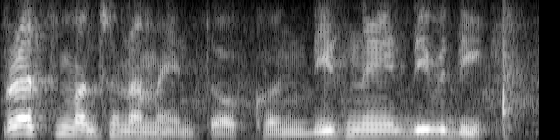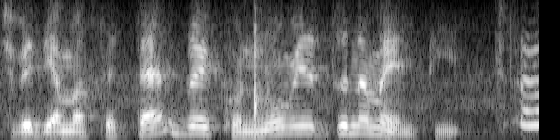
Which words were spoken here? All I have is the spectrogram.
prossimo aggiornamento con Disney DVD. Ci vediamo a settembre con nuovi aggiornamenti. Ciao!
